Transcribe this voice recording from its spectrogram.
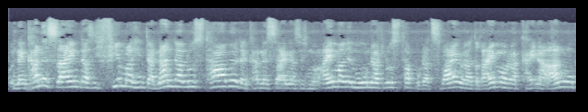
Und dann kann es sein, dass ich viermal hintereinander Lust habe, dann kann es sein, dass ich nur einmal im Monat Lust habe oder zwei oder dreimal oder keine Ahnung.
